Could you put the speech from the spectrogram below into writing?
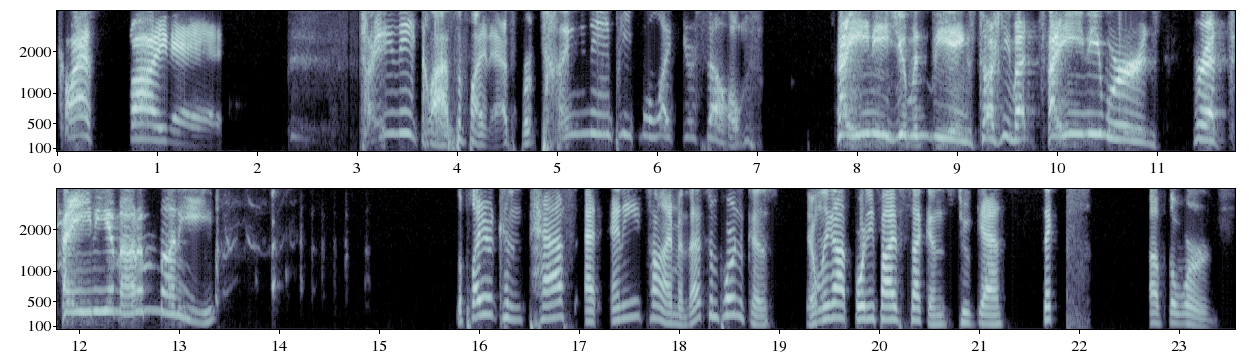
classified ads. Tiny classified ads for tiny people like yourselves. Tiny human beings talking about tiny words for a tiny amount of money. The player can pass at any time, and that's important because they only got 45 seconds to guess six of the words.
